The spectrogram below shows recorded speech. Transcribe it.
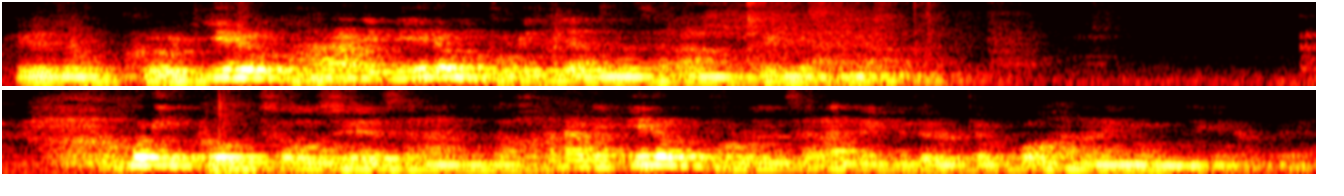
그래도 그 이름 하나님 이름 부르지 않는 사람은 그게 아니야. 아무리 극소수의 사람이도 하나님 이름 부르는 사람의 기도를 듣고 하나님 움직이는 거야.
